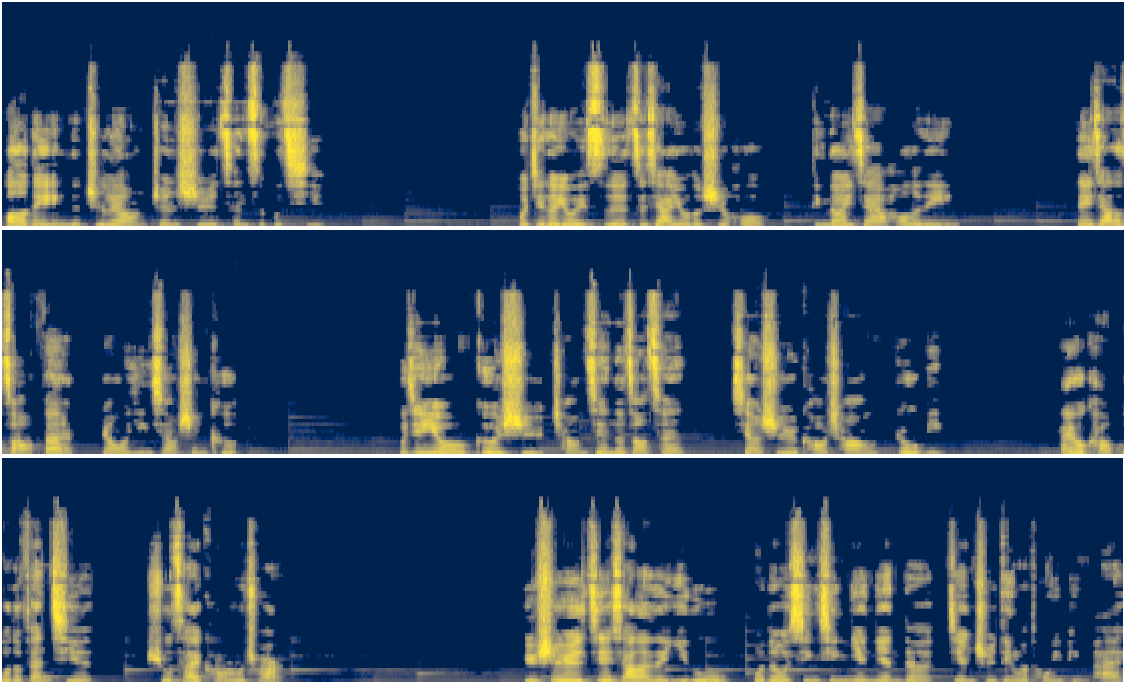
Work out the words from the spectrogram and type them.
，Holiday Inn 的质量真是参差不齐。我记得有一次自驾游的时候，订到一家 Holiday Inn，那家的早饭让我印象深刻。不仅有各式常见的早餐，像是烤肠、肉饼，还有烤过的番茄、蔬菜烤肉串儿。于是接下来的一路，我都心心念念地坚持订了同一品牌。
